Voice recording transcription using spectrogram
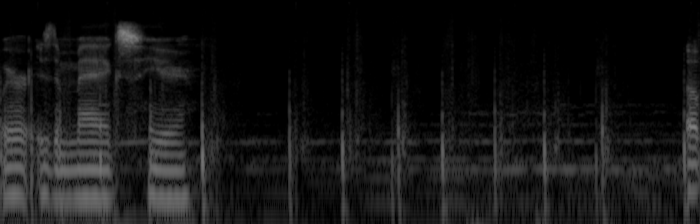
where is the mags here? Oh,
